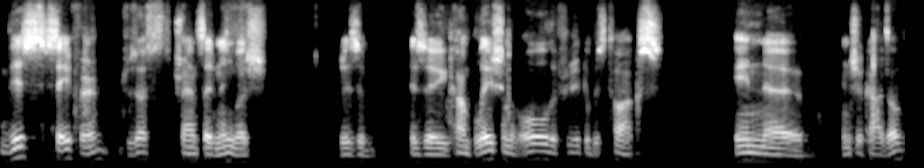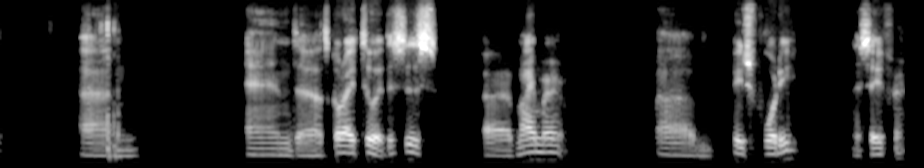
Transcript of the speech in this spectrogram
this sefer, which was just translated in English, is a is a compilation of all the Frierdiker talks in uh, in Chicago. Um, and uh, let's go right to it. This is uh, Mimer, um, page forty, in the sefer.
